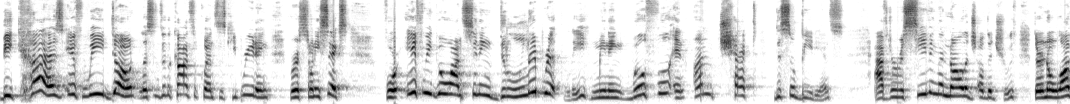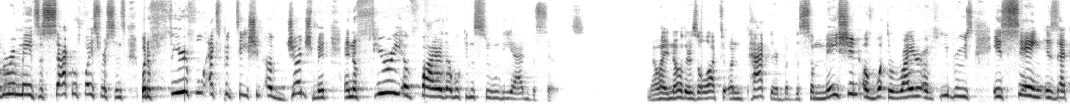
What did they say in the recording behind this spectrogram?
Because if we don't, listen to the consequences, keep reading, verse 26. For if we go on sinning deliberately, meaning willful and unchecked disobedience, after receiving the knowledge of the truth, there no longer remains a sacrifice for sins, but a fearful expectation of judgment and a fury of fire that will consume the adversaries. Now, I know there's a lot to unpack there, but the summation of what the writer of Hebrews is saying is that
